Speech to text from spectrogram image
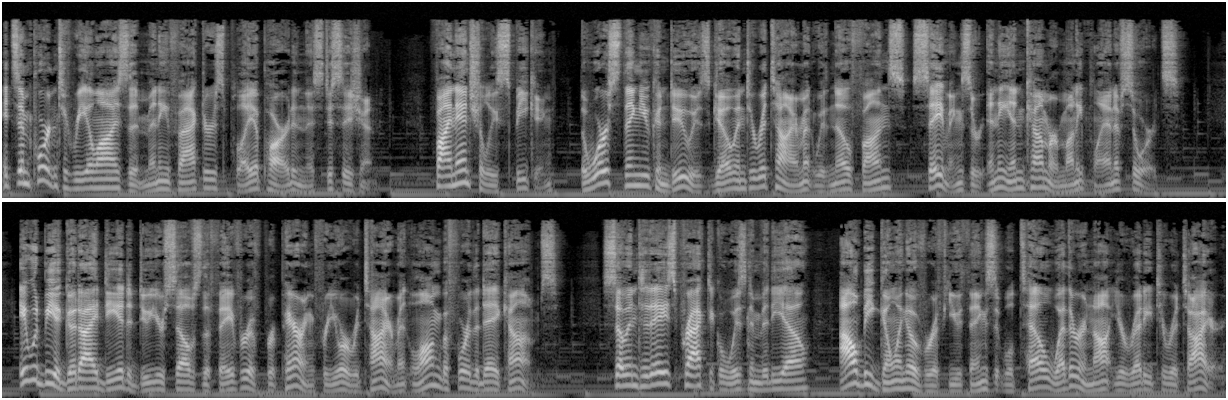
it's important to realize that many factors play a part in this decision. Financially speaking, the worst thing you can do is go into retirement with no funds, savings, or any income or money plan of sorts. It would be a good idea to do yourselves the favor of preparing for your retirement long before the day comes. So, in today's practical wisdom video, I'll be going over a few things that will tell whether or not you're ready to retire,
